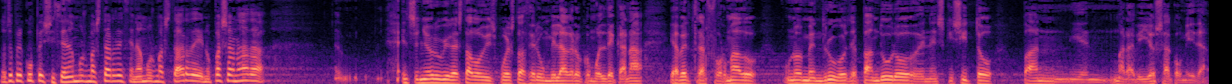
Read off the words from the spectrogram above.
No te preocupes, si cenamos más tarde, cenamos más tarde, no pasa nada. El Señor hubiera estado dispuesto a hacer un milagro como el de Caná y haber transformado unos mendrugos de pan duro en exquisito pan y en maravillosa comida.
